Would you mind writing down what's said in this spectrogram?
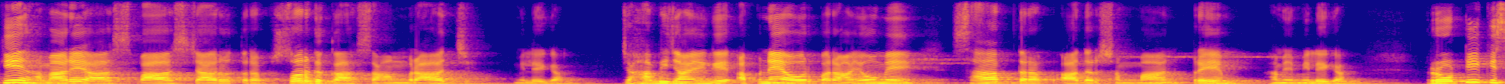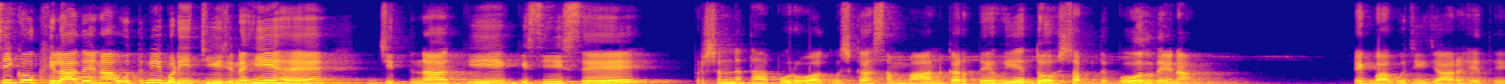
कि हमारे आसपास चारों तरफ़ स्वर्ग का साम्राज्य मिलेगा। जहाँ भी जाएँगे, अपने और परायों में सब तरफ़ आदर, सम्मान, प्रेम हमें मिलेगा। रोटी किसी को खिला देना उतनी बड़ी चीज़ नहीं है जितना कि किसी से प्रसन्नतापूर्वक उसका सम्मान करते हुए दो शब्द बोल देना। एक बाबूजी जा रहे थे।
